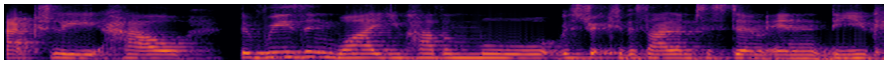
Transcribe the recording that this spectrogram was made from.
actually how the reason why you have a more restrictive asylum system in the UK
